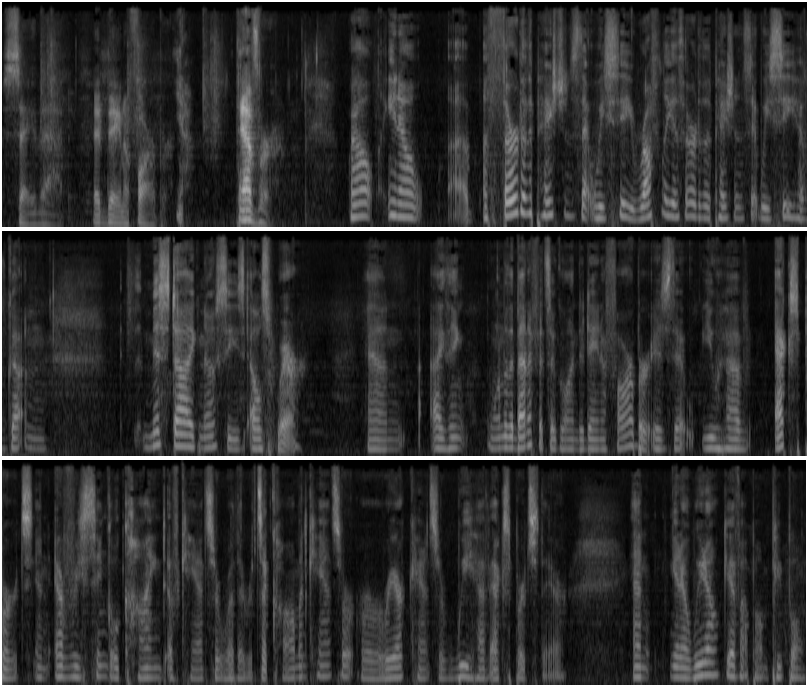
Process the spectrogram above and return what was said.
say that at Dana Farber. Yeah. Ever. Well, you know, a, third of the patients that we see, roughly a third of the patients that we see, have gotten misdiagnoses elsewhere. And I think one of the benefits of going to Dana Farber is that you have experts in every single kind of cancer, whether it's a common cancer or a rare cancer. We have experts there. And, you know, we don't give up on people.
